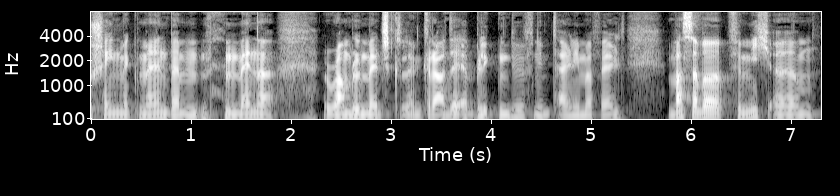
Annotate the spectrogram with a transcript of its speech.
Shane McMahon beim Männer-Rumble-Match gerade erblicken dürfen im Teilnehmerfeld. Was aber für mich ähm,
